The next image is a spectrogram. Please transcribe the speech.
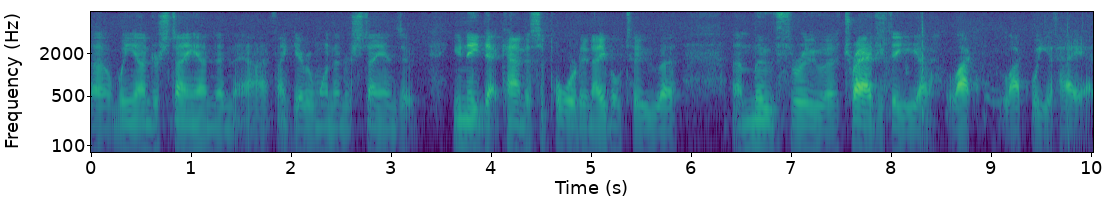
uh, we understand, and I think everyone understands that you need that kind of support and able to, move through a tragedy, like, like we have had.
